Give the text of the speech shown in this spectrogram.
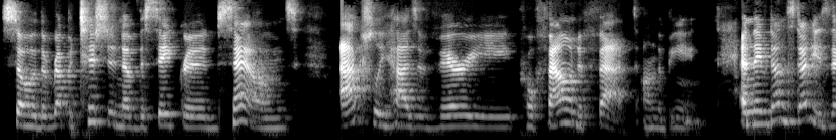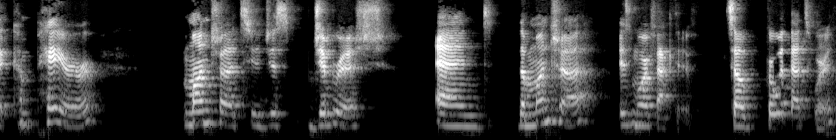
So the repetition of the sacred sounds actually has a very profound effect on the being. And they've done studies that compare mantra to just gibberish and the mantra is more effective. So for what that's worth.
